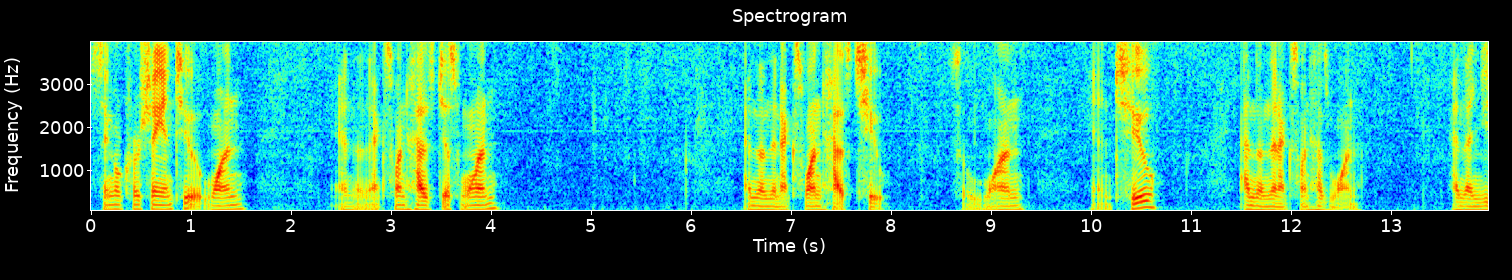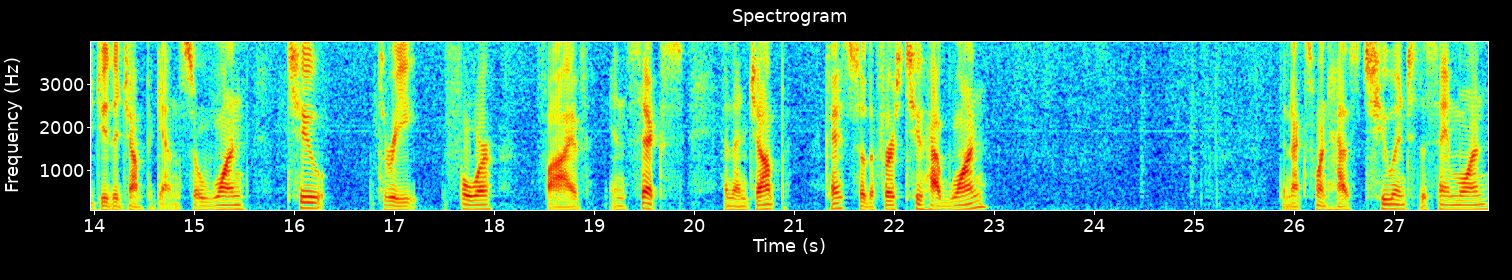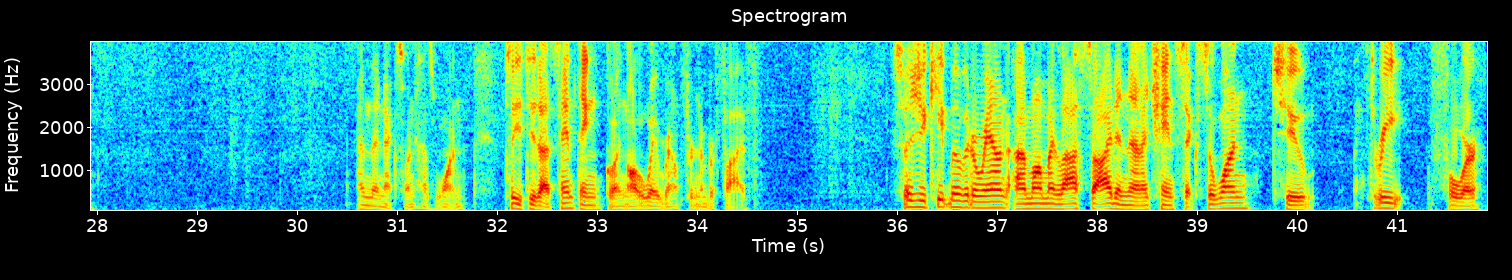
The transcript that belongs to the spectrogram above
single crochet into it, one, and the next one has just one, and then the next one has two. So one and two, and then the next one has one. And then you do the jump again. So one, two, three, four, five, and six, and then jump. Okay, so the first two have one. The next one has two into the same one. And the next one has one. Please do that same thing going all the way around for number five. So as you keep moving around, I'm on my last side and then I chain six. So one, two, three, four,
